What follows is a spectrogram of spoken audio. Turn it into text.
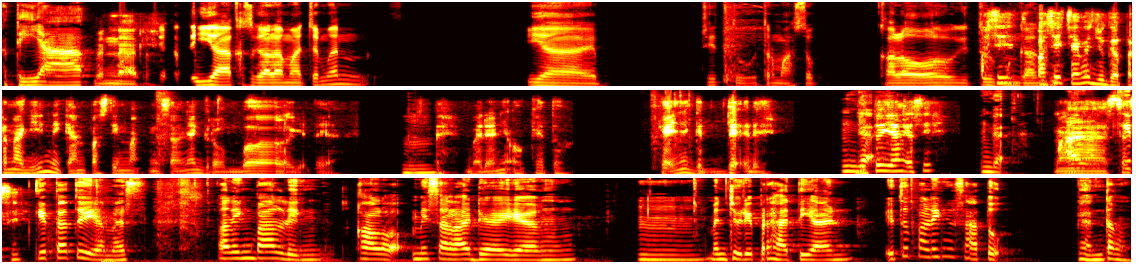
ketiak Benar. ketiak segala macam kan iya situ termasuk kalau itu Pasti mengganggu pasti cewek juga pernah gini kan, pasti misalnya gerombol gitu ya. Hmm. Eh, badannya oke tuh. Kayaknya gede deh. Enggak, Gitu ya nggak sih? enggak. Masa sih? Kita tuh ya mas, paling-paling kalau misal ada yang mm, mencuri perhatian, itu paling satu ganteng,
